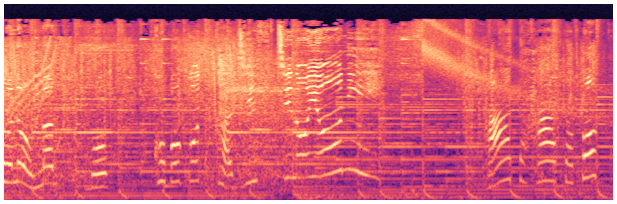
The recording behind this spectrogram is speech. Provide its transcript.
そのまボッコボコかじふちのように。ハートハートポッ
